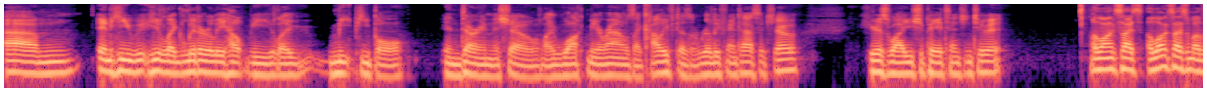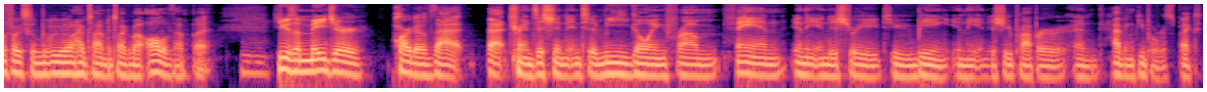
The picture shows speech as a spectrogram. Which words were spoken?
Um, and he he like literally helped me like meet people in during the show, like walked me around. Was like, Kahlief does a really fantastic show. Here's why you should pay attention to it. Alongside alongside some other folks, we we don't have time to talk about all of them, but Mhm. he was a major part of that that transition into me going from fan in the industry to being in the industry proper and having people respect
